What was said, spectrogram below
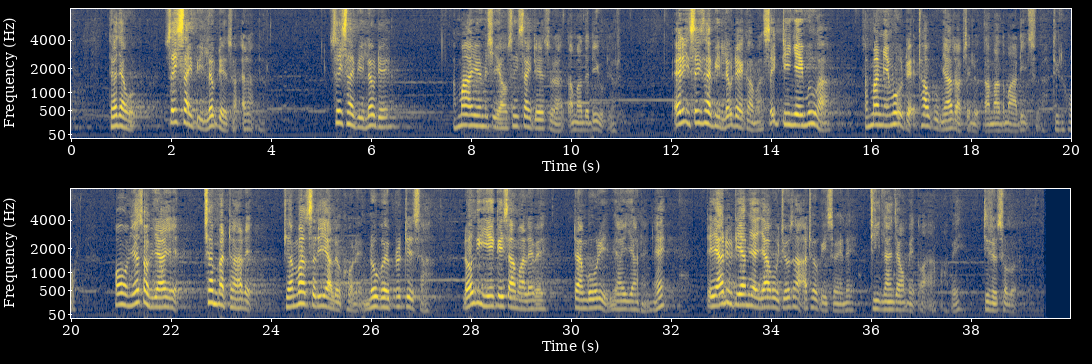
ဒါကြောင့်စိတ်ဆိုင်ပြီးလှုပ်တယ်ဆိုတာအဲ့ဒါပြောစိတ်ဆိုင်ပြီးလှုပ်တယ်အမှားရွေးမရှိအောင်စိတ်ဆိုင်တယ်ဆိုတာတမ္မာတတိကိုပြောတယ်အဲ့ဒီစိတ်ဆိုင်ပြီးလှုပ်တဲ့အခါမှာစိတ်တည်ငြိမ်မှုဟာအမှန်မြင်မှုအတွက်အထောက်အကူများစွာဖြစ်လို့တမ္မာတမာတိဆိုတာဒီလိုဟောတယ်။အော်မြတ်စွာဘုရားရဲ့ချက်မှတ်ထားတဲ့ဗြဟ္မစရိယလို့ခေါ်တဲ့ Nobel Prize ဟာလောကီရေးကိစ္စမှာလည်းပဲ တန်ဖိုးတွေအများကြီးရနိုင်တယ်။တရားသူတရားမြတ်ရဖို့ကြိုးစားအထောက်ပြီးဆိုရင်လေဒီလမ်းကြောင်းပဲသွားရမှာပဲဒီလိုဆိုလို့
